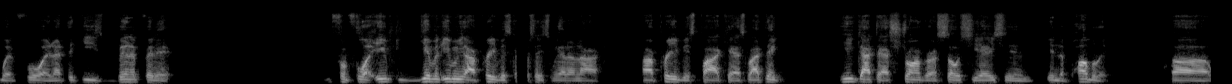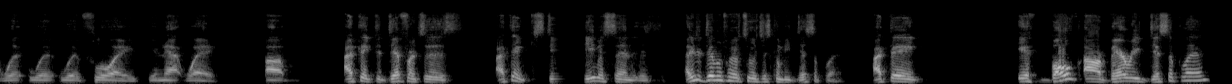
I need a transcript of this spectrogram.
with Floyd. I think he's benefited from Floyd, given even our previous conversation we had on our our previous podcast. But I think he got that stronger association in the public uh, with, with with Floyd in that way. Uh, I think the difference is, I think Stevenson is. I think the difference between the two is just going to be discipline. I think if both are very disciplined,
